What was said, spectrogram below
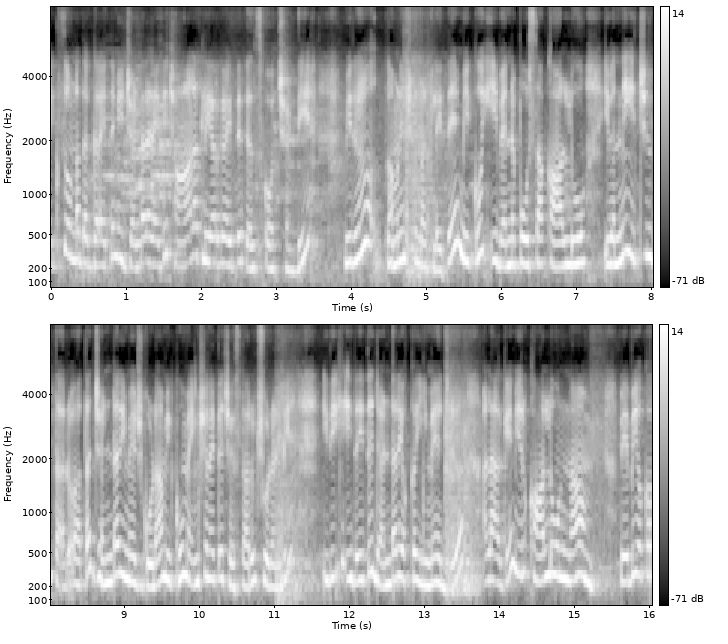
లెగ్స్ ఉన్న దగ్గర అయితే మీ జెండర్ అనేది చాలా క్లియర్గా అయితే తెలుసుకోవచ్చండి. మీరు గమనించుకున్నట్లయితే మీకు ఈ వెన్నపూస కాళ్ళు ఇవన్నీ ఇచ్చిన తర్వాత జెండర్ ఇమేజ్ కూడా మీకు మెన్షన్ అయితే చేస్తారు చూడండి. ఇది ఇదైతే జెండర్ యొక్క ఇమేజ్ అలాగే మీరు కాళ్ళు ఉన్న బేబీ యొక్క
